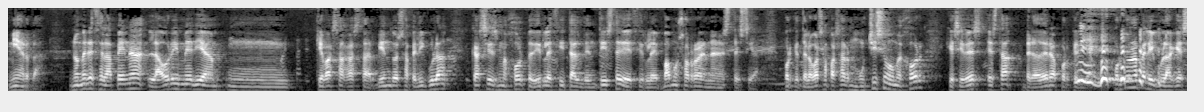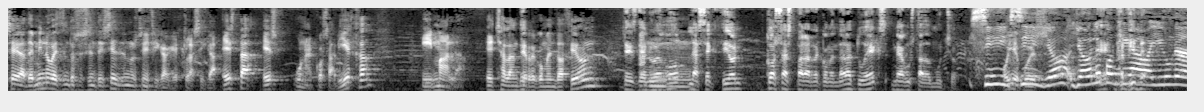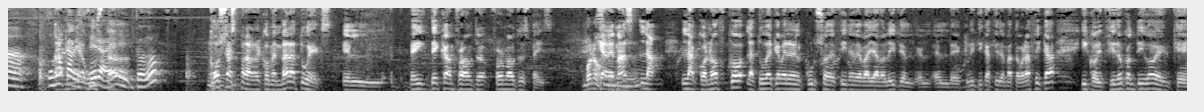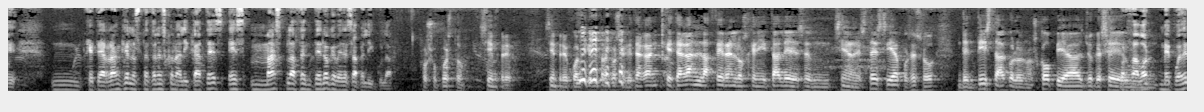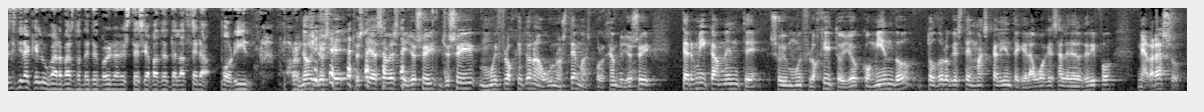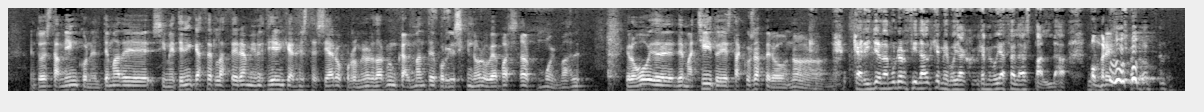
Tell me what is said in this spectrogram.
mierda. No merece la pena la hora y media mm, que vas a gastar viendo esa película. Casi es mejor pedirle cita al dentista y decirle vamos a ahorrar en anestesia, porque te lo vas a pasar muchísimo mejor que si ves esta verdadera porquería. Porque una película que sea de 1967 no significa que es clásica. Esta es una cosa vieja y mala. Hecha la antirecomendación. Desde Mm, luego, la sección cosas para recomendar a tu ex me ha gustado mucho. Sí, Oye, sí, pues- yo, yo le Eh, pondría ahí una, una cabecera, gusta. ¿eh? Y todo. Cosas para recomendar a tu ex. El They, They Come from Outer, from Outer Space. Bueno, que además mm. la, la conozco, la tuve que ver en el curso de cine de Valladolid, el, el- el de crítica cinematográfica, y coincido contigo en que mm, que te arranquen los pezones con alicates es más placentero que ver esa película. Por supuesto, siempre. Siempre, cualquier otra cosa que te hagan, que te hagan la cera en los genitales em, sin anestesia, pues eso, dentista, colonoscopias, yo qué sé. Por un- favor, ¿me puedes decir a qué lugar vas donde te ponen anestesia para hacerte la cera? Por ir. Por No, yo es, que, yo es que ya sabes que yo soy, yo soy muy flojito en algunos temas. Por ejemplo, yo soy térmicamente, soy muy flojito. Yo comiendo, todo lo que esté más caliente que el agua que sale del grifo, me abrazo. Entonces también con el tema de si me tienen que hacer la cera, a mí me tienen que anestesiar o por lo menos darme un calmante porque si no lo voy a pasar muy mal. Que luego voy de, de machito y estas cosas, pero no, no, no. Cariño, dame un orfidal que me voy a, que me voy a hacer la espalda. Hombre,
